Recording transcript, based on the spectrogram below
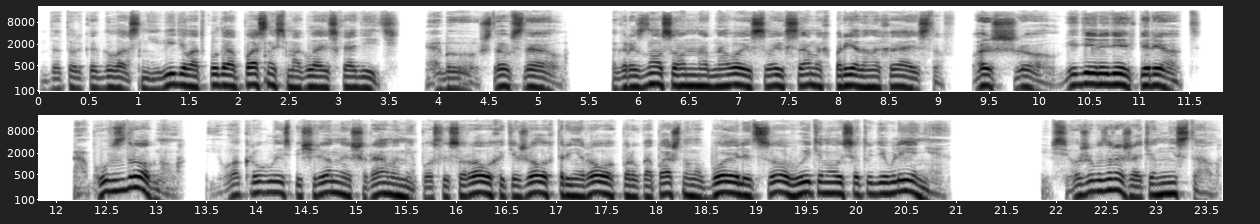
да только глаз не видел, откуда опасность могла исходить. «Абу, что встал?» Огрызнулся он на одного из своих самых преданных аистов. «Пошел, веди людей вперед!» Абу вздрогнул. Его округлое, испещренное шрамами, после суровых и тяжелых тренировок по рукопашному бою лицо вытянулось от удивления. И все же возражать он не стал,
